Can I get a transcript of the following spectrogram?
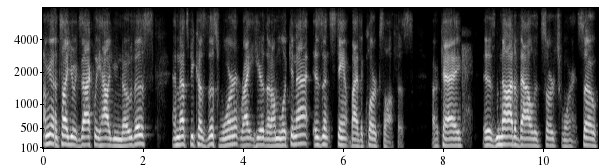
I'm gonna tell you exactly how you know this, and that's because this warrant right here that I'm looking at isn't stamped by the clerk's office. Okay, it is not a valid search warrant. So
